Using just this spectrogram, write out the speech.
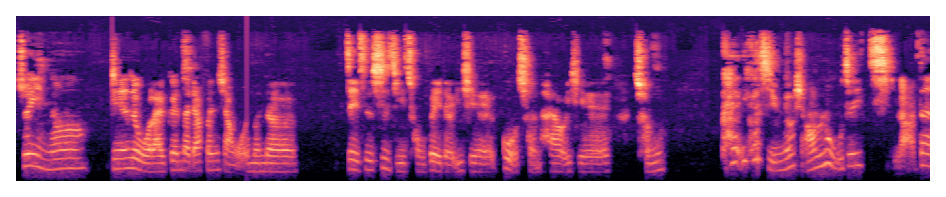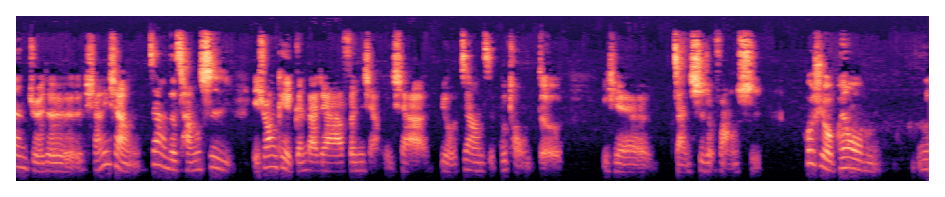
所以呢，今天是我来跟大家分享我们的。这次市集筹备的一些过程，还有一些成开一开始也没有想要录这一集啦，但觉得想一想这样的尝试，也希望可以跟大家分享一下，有这样子不同的一些展示的方式。或许有朋友你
